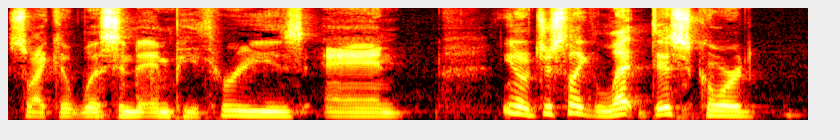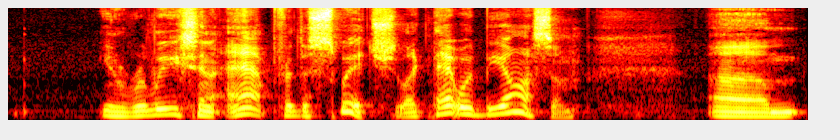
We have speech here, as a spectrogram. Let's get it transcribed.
so I could listen to MP3s and you know just like let Discord you know release an app for the Switch. Like that would be awesome. Um,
